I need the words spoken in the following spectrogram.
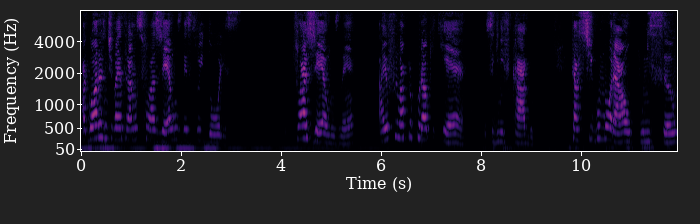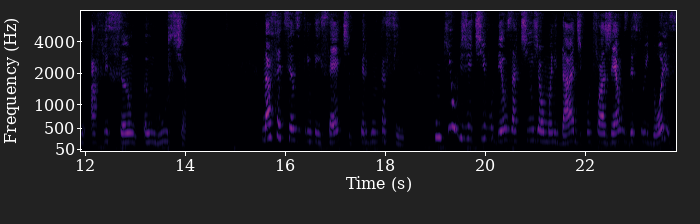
Agora a gente vai entrar nos flagelos destruidores. Flagelos, né? Aí eu fui lá procurar o que, que é, o significado. Castigo moral, punição, aflição, angústia. Na 737, pergunta assim: Com que objetivo Deus atinge a humanidade com flagelos destruidores?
